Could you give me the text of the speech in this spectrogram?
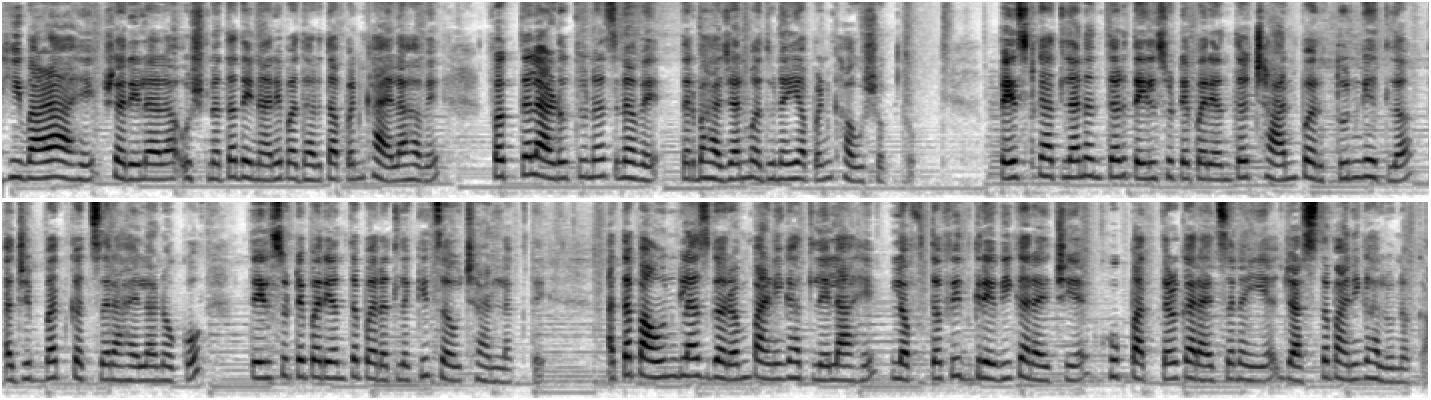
हिवाळा आहे. शरीराला उष्णता देणारे पदार्थ आपण खायला हवे. फक्त लाडूतूनच नव्हे तर भाज्यांमधूनही आपण खाऊ शकतो. पेस्ट घातल्यानंतर तेल सुटेपर्यंत छान परतून घेतलं. अजिबात कच्चं राहायला नको. तेल सुटेपर्यंत परतलं की चव छान लागते. आता पाऊन ग्लास गरम पाणी घातलेलं आहे. लफतफीत ग्रेव्ही करायची आहे. खूप पातळ करायचं नाहीये. जास्त पाणी घालू नका.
